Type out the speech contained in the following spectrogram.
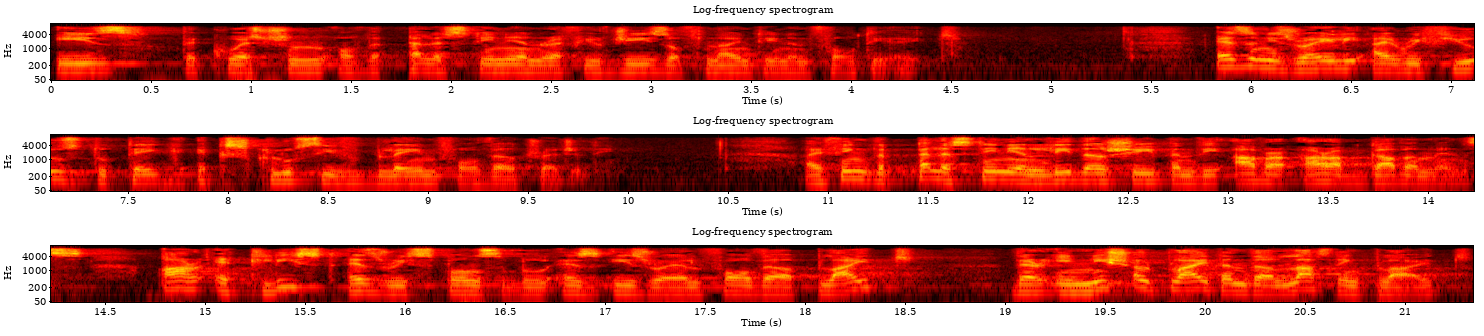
is the question of the Palestinian refugees of 1948. As an Israeli, I refuse to take exclusive blame for their tragedy. I think the Palestinian leadership and the other Arab governments are at least as responsible as Israel for their plight, their initial plight and their lasting plight,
